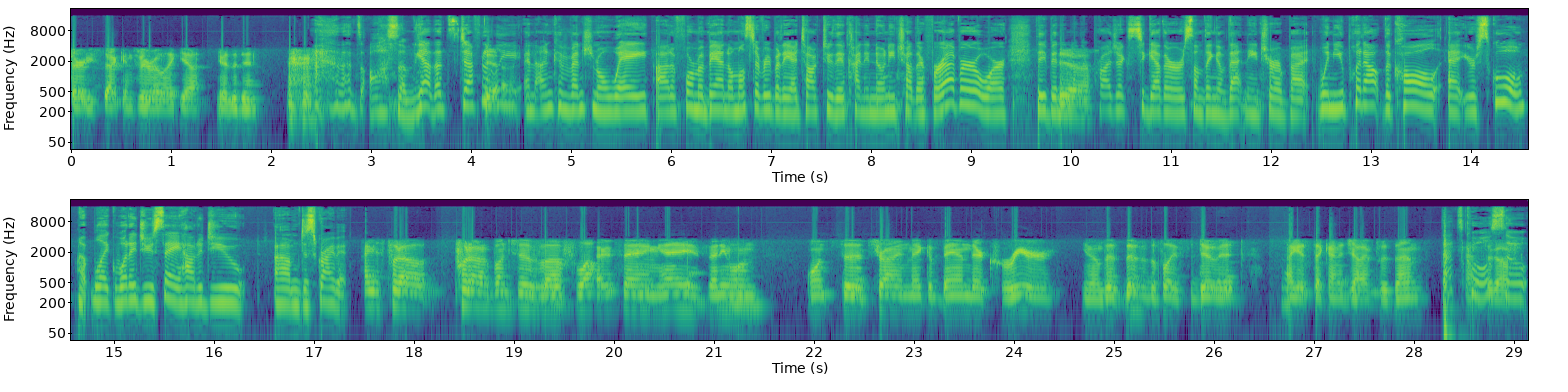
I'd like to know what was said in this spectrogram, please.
thirty seconds. We were like, yeah, you're the dude. That's awesome. Yeah, that's definitely Yeah. an unconventional way uh, to form a band. Almost everybody I talk to, they've kind of known each other forever or they've been in other projects together or something of that nature. But when you put out the call at your school, like what did you say? How did you um, describe it? I just put out put out a bunch of uh, flyers saying, hey, if anyone wants to try and make a band their career, you know, this, this is the place to do it. I guess that kind of jived with them. That's cool. So,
